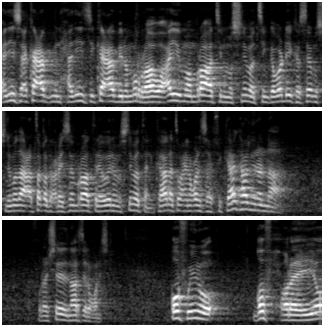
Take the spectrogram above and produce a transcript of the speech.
xadiisi kacab min xadiisi kacab bin mura wa ayuma imra'ati muslimati gabadhii kastee muslimada actaqad xoreysa imraatan haweeney muslimatan kaanat waxay noqonaysaa fikaakaha min annaar furashadeed naartay noqonaysa qofku inuu qof xoreeyo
